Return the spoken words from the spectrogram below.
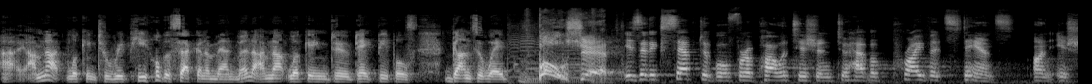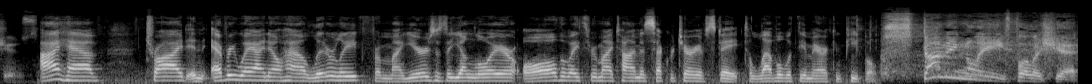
I, I'm not looking to repeal the Second Amendment. I'm not looking to take people's guns away. Bullshit! Is it acceptable for a politician to have a private stance on issues? I have tried in every way I know how, literally from my years as a young lawyer all the way through my time as Secretary of State, to level with the American people. Stunningly full of shit.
